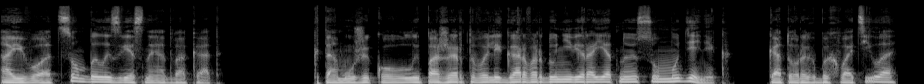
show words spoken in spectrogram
а его отцом был известный адвокат. К тому же Коулы пожертвовали Гарварду невероятную сумму денег, которых бы хватило,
